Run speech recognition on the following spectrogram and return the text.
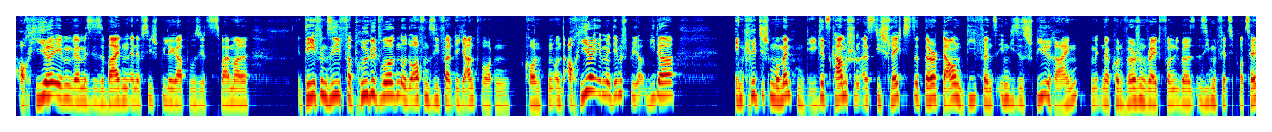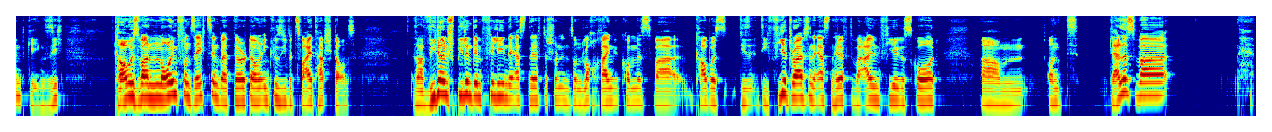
auch hier eben, wir haben jetzt diese beiden NFC-Spiele gehabt, wo sie jetzt zweimal defensiv verprügelt wurden und offensiv halt nicht antworten konnten. Und auch hier eben in dem Spiel wieder in kritischen Momenten. Die Eagles kamen schon als die schlechteste Third Down Defense in dieses Spiel rein, mit einer Conversion Rate von über 47 Prozent gegen sich. Cowboys waren 9 von 16 bei Third Down, inklusive zwei Touchdowns. Es war wieder ein Spiel, in dem Philly in der ersten Hälfte schon in so ein Loch reingekommen ist. War Cowboys die, die vier Drives in der ersten Hälfte bei allen vier gescored. Ähm, und Dallas war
